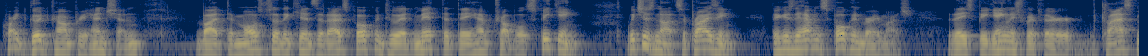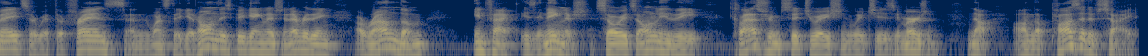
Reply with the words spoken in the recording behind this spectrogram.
quite good comprehension, but most of the kids that I've spoken to admit that they have trouble speaking, which is not surprising because they haven't spoken very much. They speak English with their classmates or with their friends, and once they get home, they speak English, and everything around them, in fact, is in English. So it's only the classroom situation which is immersion. Now, on the positive side,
